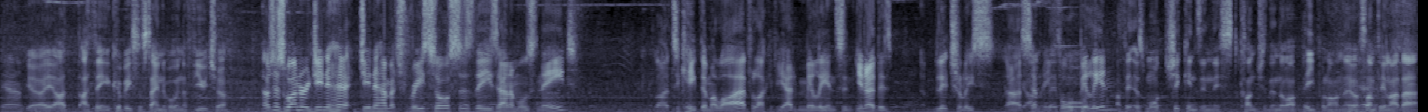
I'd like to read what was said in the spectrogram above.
Yeah. Yeah, I, I think it could be sustainable in the future. I was just wondering, do you know how, do you know how much resources these animals need, like to keep them alive? Like if you had millions, and you know, there's literally uh, There's 74 more- billion. I think there's more chickens in this country than there are people, aren't there, or something like that.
